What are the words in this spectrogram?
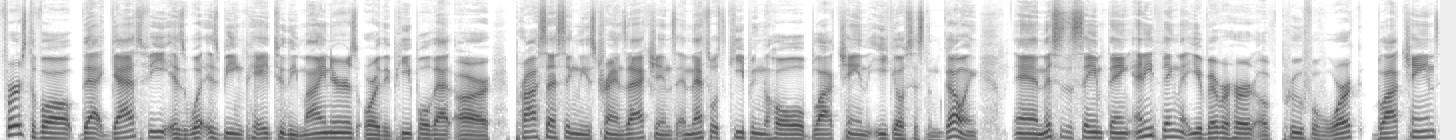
First of all, that gas fee is what is being paid to the miners or the people that are processing these transactions. And that's what's keeping the whole blockchain, the ecosystem going. And this is the same thing. Anything that you've ever heard of proof of work blockchains,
